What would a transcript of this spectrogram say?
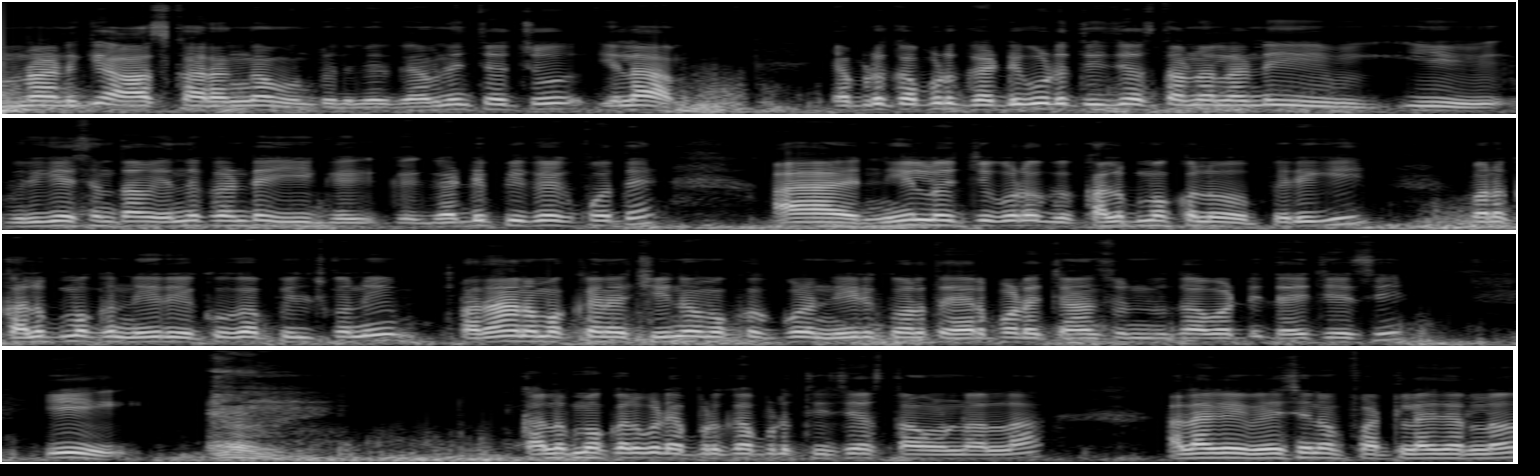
ఉండడానికి ఆస్కారంగా ఉంటుంది. మీరు గమనించవచ్చు ఇలా ఎప్పటికప్పుడు గడ్డి కూడా తీసేస్తా ఉండాలండి ఈ- ఇరిగేషన్ తా. ఎందుకంటే ఈ గడ్డి పీకకపోతే ఆ నీళ్ళు వచ్చి కూడా కలుపు మొక్కలు పెరిగి మన కలుపు మొక్క నీరు ఎక్కువగా పీల్చుకొని ప్రధాన మొక్క అయిన చీనా మొక్కకు కూడా నీటి కొరత ఏర్పడే ఛాన్స్ ఉంటుంది కాబట్టి దయచేసి ఈ కలుపు మొక్కలు కూడా ఎప్పటికప్పుడు తీసేస్తూ ఉండాలా. అలాగే వేసిన ఫర్టిలైజర్లో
